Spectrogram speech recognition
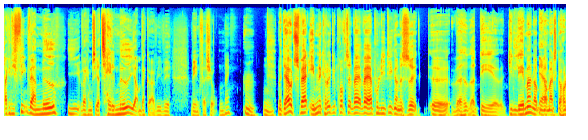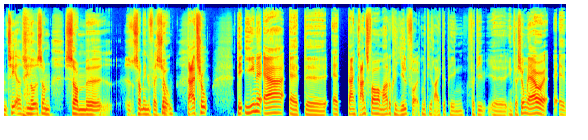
der kan de fint være med i, hvad kan man sige, at tale med i om, hvad gør vi ved, ved inflationen. Ikke? Mm. Mm. Men det er jo et svært emne. Kan du ikke lige prøve at fortælle, hvad, hvad er politikernes øh, hvad hedder det, dilemma, når, ja. når man skal håndtere sådan noget som, som, øh, som inflation? Jo, der er to. Det ene er, at, øh, at der er en grænse for, hvor meget du kan hjælpe folk med direkte penge. Fordi øh, inflation er jo, øh,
